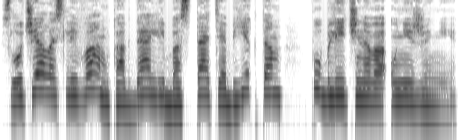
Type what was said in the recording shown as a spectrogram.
Случалось ли вам когда-либо стать объектом публичного унижения?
